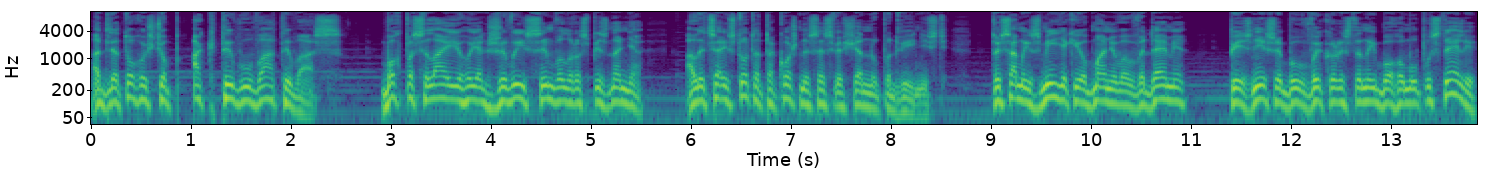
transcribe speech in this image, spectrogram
а для того, щоб активувати вас. Бог посилає його як живий символ розпізнання, але ця істота також несе священну подвійність. Той самий змій, який обманював в Едемі, пізніше був використаний Богом у пустелі,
